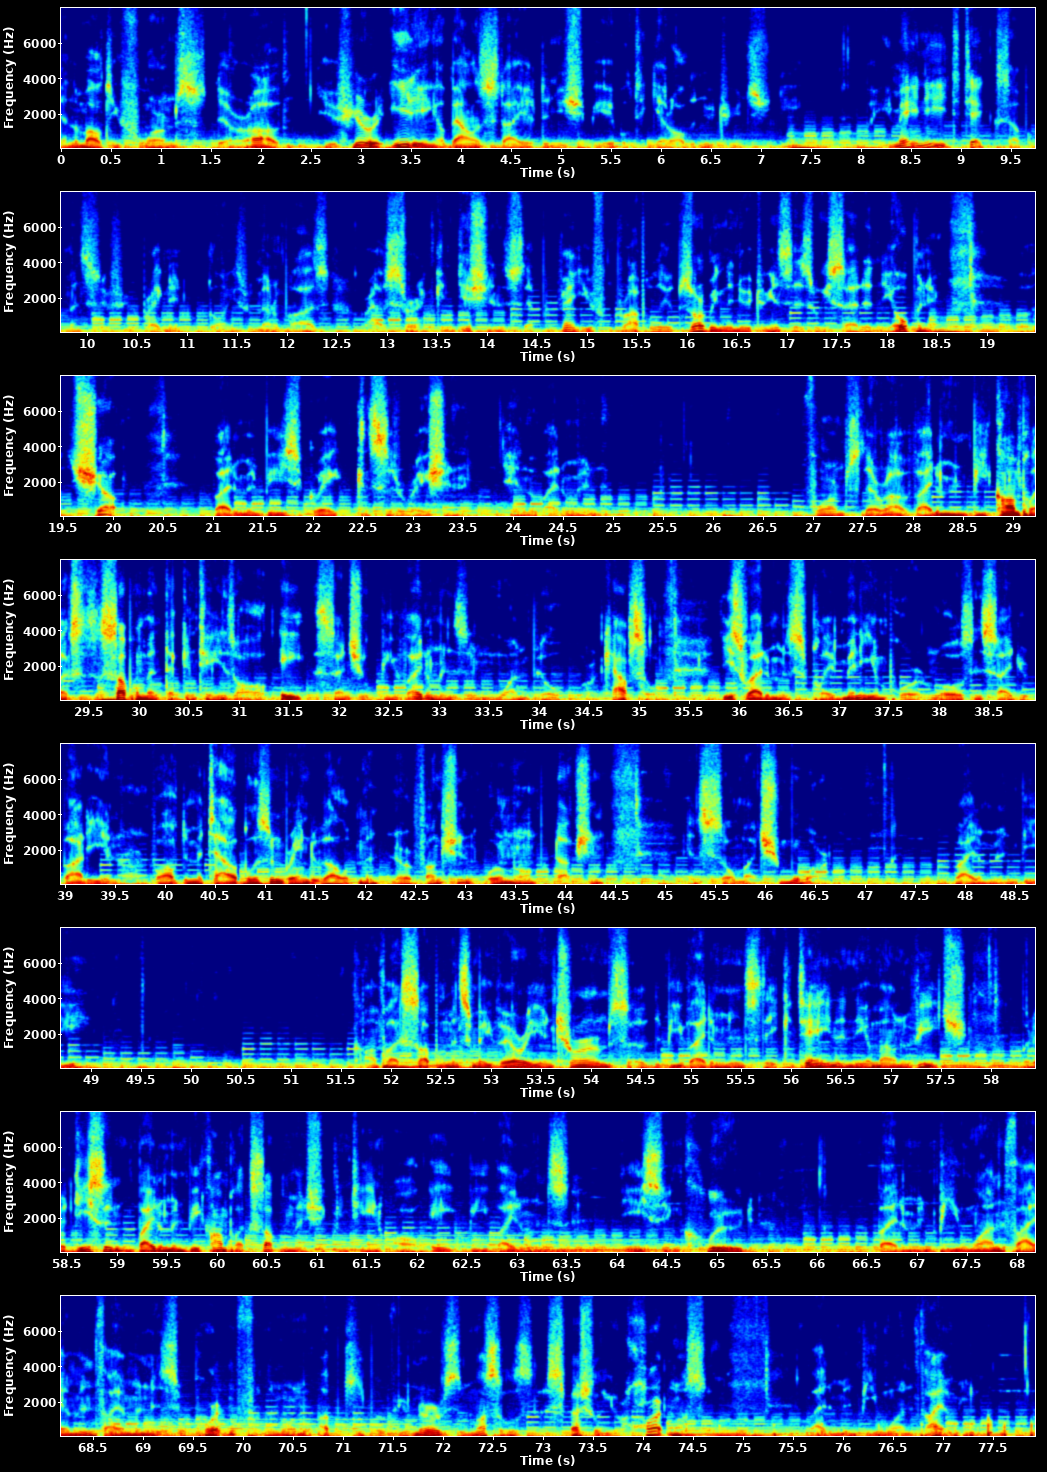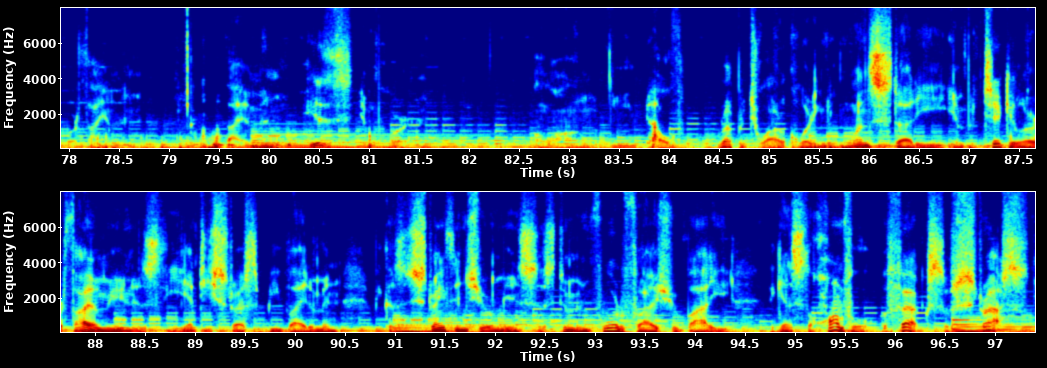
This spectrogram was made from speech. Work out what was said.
and the multi-forms thereof. If you're eating a balanced diet, then you should be able to get all the nutrients you need. But you may need to take supplements if you're pregnant, going through menopause, or have certain conditions that prevent you from properly absorbing the nutrients, as we said in the opening of the show. Vitamin B is a great consideration in the vitamin forms thereof. Vitamin B complex is a supplement that contains all eight essential B vitamins in one pill or capsule. These vitamins play many important roles inside your body and are involved in metabolism, brain development, nerve function, hormone production, and so much more. Vitamin B Complex supplements may vary in terms of the B vitamins they contain and the amount of each, but a decent vitamin B complex supplement should contain all eight B vitamins. These include vitamin B1, thiamine. Thiamine is important for the normal upkeep of your nerves and muscles, especially your heart muscle. Vitamin B1, thiamine, or thiamine. Thiamine is important health repertoire. According to one study in particular, thiamine is the anti stress B vitamin because it strengthens your immune system and fortifies your body against the harmful effects of stress.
